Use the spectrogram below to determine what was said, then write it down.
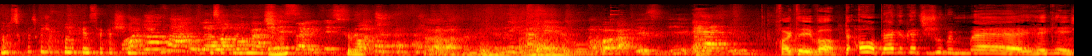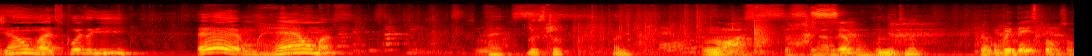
Nossa, quase que eu já coloquei essa caixinha. Pode lavar. O Léo lavou a cabeça aí desse pote. Brincadeira? Lavou a cabeça aqui? É. Corta aí, vó. Ô, pega ketchup, é, requeijão, as coisas aí. É, helmas. É, gostou? Olha, Nossa senhora, Léo. comprou. bonito, né? Eu comprei 10 pães só.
